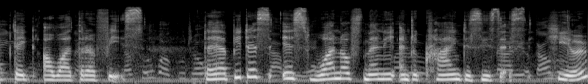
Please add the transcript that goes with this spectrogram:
update our therapies. Diabetes is one of many endocrine diseases. Here,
